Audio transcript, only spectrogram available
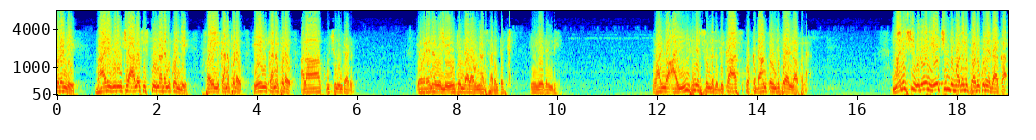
చూడండి భార్య గురించి ఆలోచిస్తూ ఉన్నాడు అనుకోండి ఫైల్ కనపడవు. ఏం కనపడవు? అలా కూర్చుని ఉంటాడు ఎవరైనా వీళ్ళు ఏమిటండి అలా ఉన్నారు సార్ అంటే ఏం లేదండి. వాళ్ళు ఆ ఈజినెస్ ఉండదు బికాస్ ఒక దాంతో ఉండిపోయాడు లోపల. మనిషి ఉదయం లేచింది మొదలు పడుకునేదాకా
